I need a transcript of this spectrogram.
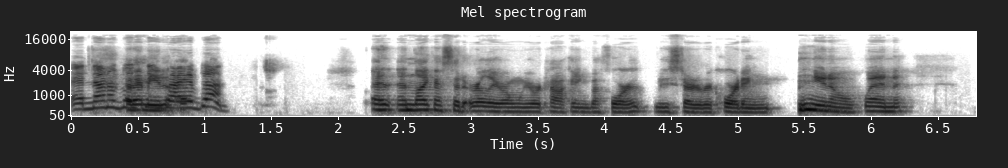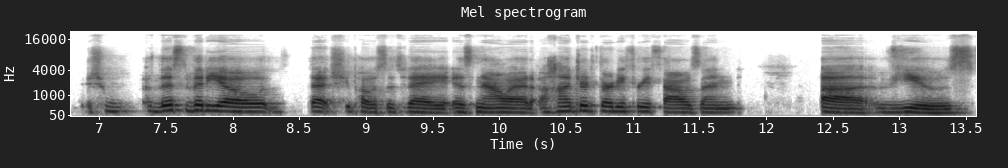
and none of those I things mean, I have done. And, and like I said earlier when we were talking before we started recording, you know, when this video that she posted today is now at 133,000 uh, views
